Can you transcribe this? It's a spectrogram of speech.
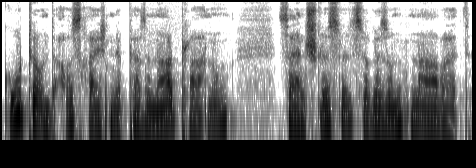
gute und ausreichende Personalplanung sei ein Schlüssel zur gesunden Arbeit.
